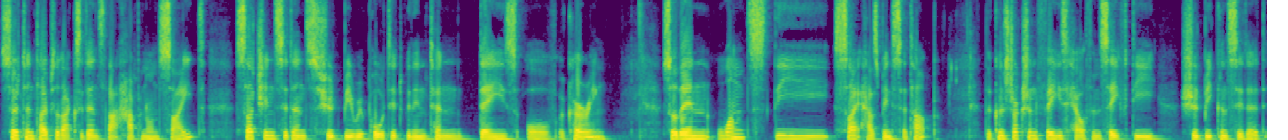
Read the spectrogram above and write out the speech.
certain types of accidents that happen on site. Such incidents should be reported within 10 days of occurring. So then, once the site has been set up, the construction phase health and safety should be considered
